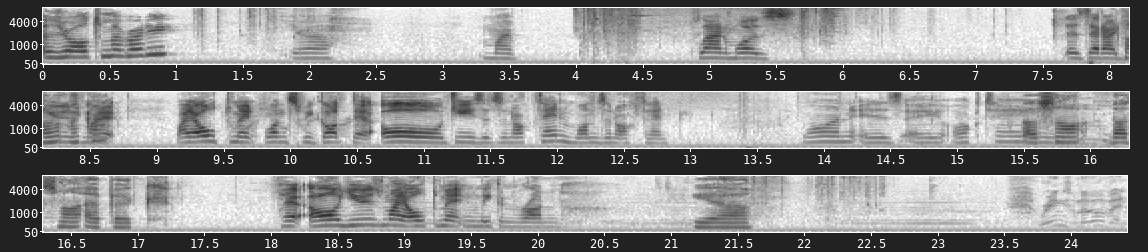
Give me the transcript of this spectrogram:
Is your ultimate ready? Yeah. My plan was is that I'd Oh, I use my my ultimate once we got there. Oh, geez, it's an octane. One's an octane. One is a octane. That's not. That's not epic. Okay, I'll use my ultimate and we can run. Yeah. Ring's moving.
